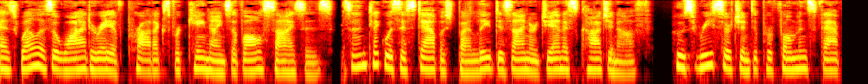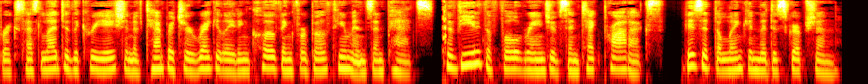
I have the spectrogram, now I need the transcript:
as well as a wide array of products for canines of all sizes. Zentech was established by lead designer Janis Kojanoff, whose research into performance fabrics has led to the creation of temperature regulating clothing for both humans and pets. To view the full range of Zentech products, visit the link in the description.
